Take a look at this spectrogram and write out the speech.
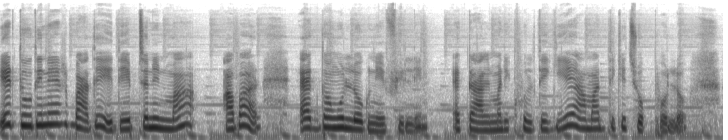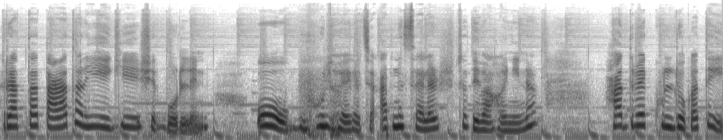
এর দুদিনের বাদে দেবযানীর মা আবার এক দঙ্গল লোক নিয়ে ফিরলেন। একটা আলমারি খুলতে গিয়ে আমার দিকে চোখ পড়ল। রাতটা তাড়াতাড়ি এগিয়ে এসে বললেন, ও, ভুল হয়ে গেছে, আপনার স্যালারিটা দেওয়া হয়নি না? হাত ব্যাগ খুল ঢোকাতেই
